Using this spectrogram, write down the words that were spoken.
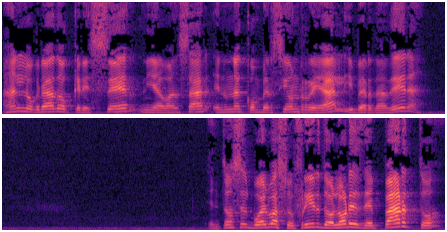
han logrado crecer ni avanzar en una conversión real y verdadera. Entonces vuelvo a sufrir dolores de parto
